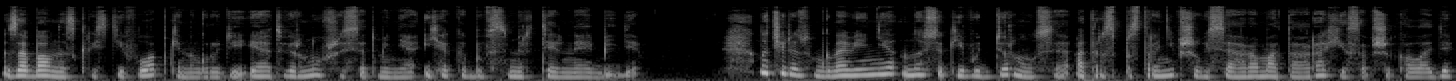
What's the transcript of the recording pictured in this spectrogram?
забавно скрестив лапки на груди и отвернувшись от меня, якобы в смертельной обиде. Но через мгновение носик его дернулся от распространившегося аромата арахиса в шоколаде,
